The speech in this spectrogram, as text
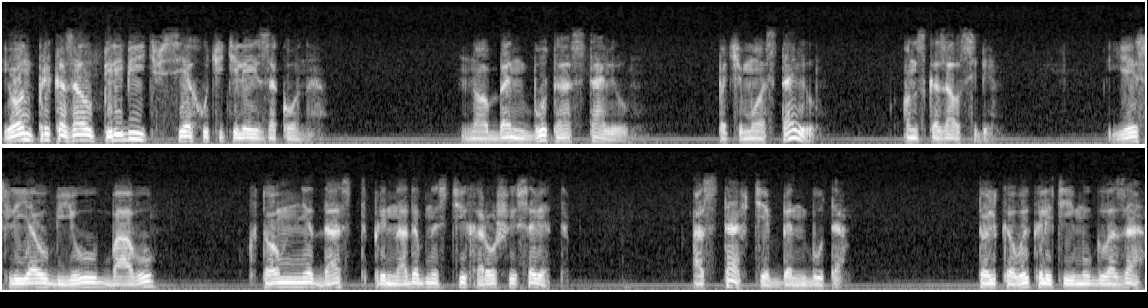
и он приказал перебить всех учителей закона. Но Бен Бута оставил. Почему оставил? Он сказал себе, «Если я убью Баву, кто мне даст при надобности хороший совет? Оставьте Бен Бута, только выколите ему глаза,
